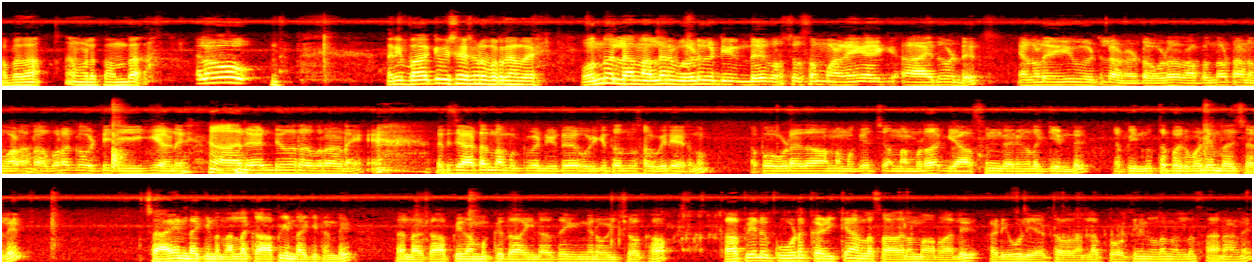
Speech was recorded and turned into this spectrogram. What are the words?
അപ്പോൾ അതാ നമ്മൾ തന്ത ഹലോ അതിന് ബാക്കി വിശേഷങ്ങൾ പറഞ്ഞതേ ഒന്നുമില്ല നല്ലൊരു വീട് കിട്ടിയിട്ടുണ്ട്. കുറച്ച് ദിവസം മഴ ആയതുകൊണ്ട് ഞങ്ങൾ ഈ വീട്ടിലാണ് കേട്ടോ. ഇവിടെ റബ്ബർ തോട്ടാണ്. റബ്ബറൊക്കെ വെട്ടി ജീവിക്കുകയാണ്. ആരാണ്ട് റബ്ബറാണ് ഒരു ചേട്ടൻ നമുക്ക് വേണ്ടിയിട്ട് ഒരുക്കി തന്ന സൗകര്യമായിരുന്നു. അപ്പോൾ ഇവിടെ ഇതാ നമുക്ക് നമ്മുടെ ഗ്യാസും കാര്യങ്ങളൊക്കെ ഉണ്ട്. അപ്പോൾ ഇന്നത്തെ പരിപാടി എന്താ വെച്ചാൽ ചായ ഉണ്ടാക്കിയിട്ടുണ്ട്. നല്ല കാപ്പി ഉണ്ടാക്കിയിട്ടുണ്ട്. വേണ്ട കാപ്പി നമുക്ക് ഇതാ അതിന്റെ അകത്തേക്ക് ഇങ്ങനെ ഒഴിച്ച് നോക്കാം കാപ്പീന്റെ കൂടെ കഴിക്കാനുള്ള സാധനം എന്ന് പറഞ്ഞാൽ അടിപൊളിയാട്ടോ. നല്ല പ്രോട്ടീനുള്ള നല്ല സാധനമാണ്.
